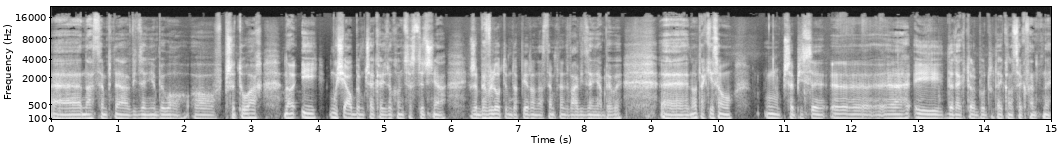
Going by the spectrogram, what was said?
E, następne widzenie było o, w przytułach. No i musiałbym czekać do końca stycznia, żeby w lutym dopiero następne dwa widzenia były. E, no takie są przepisy e, i dyrektor był tutaj konsekwentny.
